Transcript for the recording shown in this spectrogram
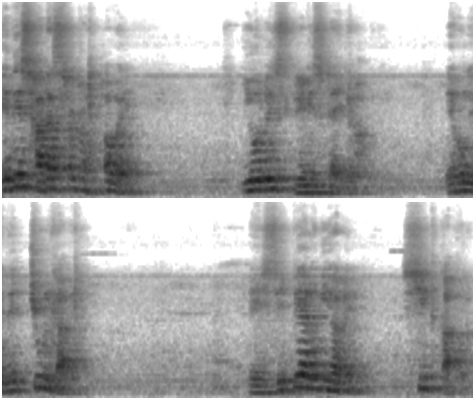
এদের সাদা সাদা হবে ইউলিস গ্রিনিস টাইপের হবে এবং এদের চুল কাবে এই সিপিআর রোগী হবে শীত কাপড়।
